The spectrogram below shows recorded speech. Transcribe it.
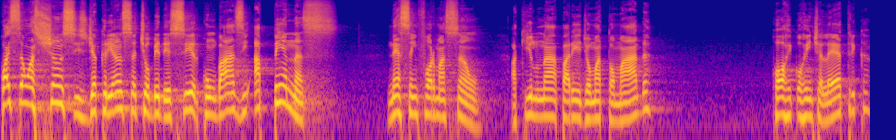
Quais são as chances de a criança te obedecer com base apenas nessa informação? Aquilo na parede é uma tomada, corre corrente elétrica,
